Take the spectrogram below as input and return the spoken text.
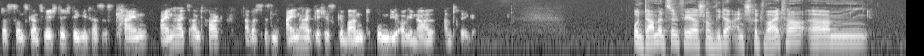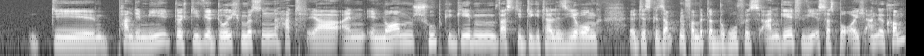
das ist uns ganz wichtig. Digitas ist kein Einheitsantrag, aber es ist ein einheitliches Gewand um die Originalanträge. Und damit sind wir ja schon wieder einen Schritt weiter. Ähm, die Pandemie, durch die wir durch müssen, hat ja einen enormen Schub gegeben, was die Digitalisierung äh, des gesamten Vermittlerberufes angeht. Wie ist das bei euch angekommen?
